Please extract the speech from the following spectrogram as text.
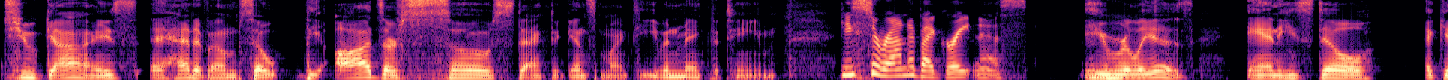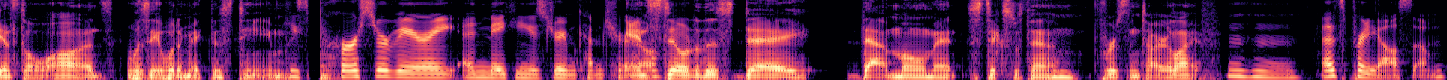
two guys ahead of him. So the odds are so stacked against Mike to even make the team. He's surrounded by greatness. He mm-hmm. really is. And he's still, against all odds, was able to make this team. He's persevering and making his dream come true. And still to this day, that moment sticks with him for his entire life. Mm-hmm. That's pretty awesome.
